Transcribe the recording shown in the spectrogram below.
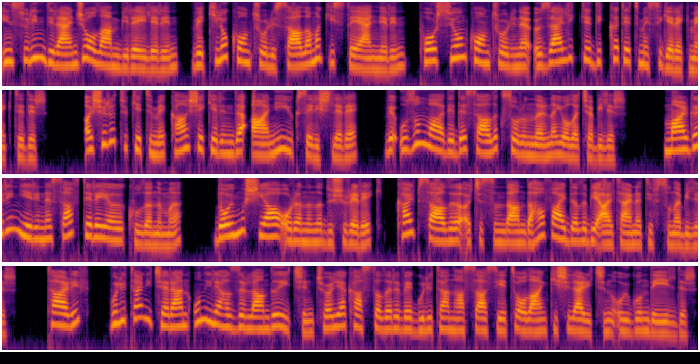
insülin direnci olan bireylerin ve kilo kontrolü sağlamak isteyenlerin porsiyon kontrolüne özellikle dikkat etmesi gerekmektedir. Aşırı tüketimi kan şekerinde ani yükselişlere ve uzun vadede sağlık sorunlarına yol açabilir. Margarin yerine saf tereyağı kullanımı, doymuş yağ oranını düşürerek kalp sağlığı açısından daha faydalı bir alternatif sunabilir. Tarif, gluten içeren un ile hazırlandığı için çölyak hastaları ve gluten hassasiyeti olan kişiler için uygun değildir.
